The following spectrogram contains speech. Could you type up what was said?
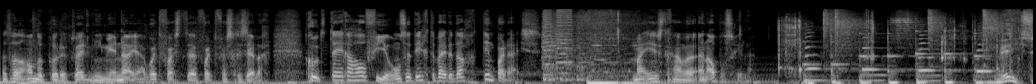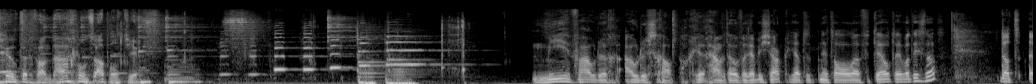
Dat was een ander product, weet ik niet meer. Nou ja, wordt vast, uh, wordt vast gezellig. Goed, tegen half vier, onze dichter bij de dag, Tim Pardijs. Maar eerst gaan we een appel schillen. Wie schilt er vandaag ons appeltje? Meervoudig ouderschap. Gaan we het over hebben, Jacques? Je had het net al uh, verteld. Hè? Wat is dat? Dat, uh,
